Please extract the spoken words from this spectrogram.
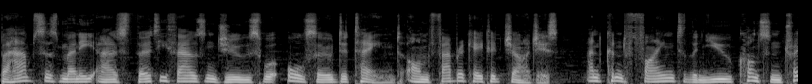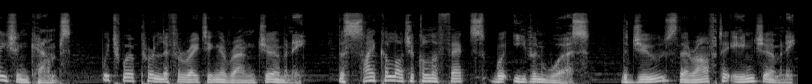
Perhaps as many as 30,000 Jews were also detained on fabricated charges and confined to the new concentration camps which were proliferating around Germany. The psychological effects were even worse. The Jews thereafter in Germany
